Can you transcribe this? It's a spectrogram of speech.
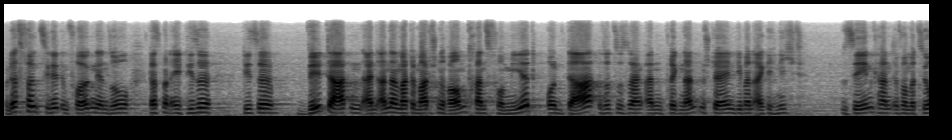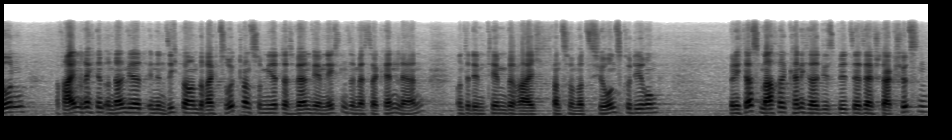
Und das funktioniert im Folgenden so, dass man eigentlich diese, diese Bilddaten in einen anderen mathematischen Raum transformiert und da sozusagen an prägnanten Stellen, die man eigentlich nicht sehen kann, Informationen reinrechnet und dann wieder in den sichtbaren Bereich zurücktransformiert. Das werden wir im nächsten Semester kennenlernen unter dem Themenbereich Transformationskodierung. Wenn ich das mache, kann ich also dieses Bild sehr, sehr stark schützen.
